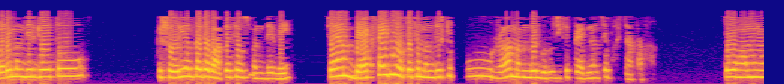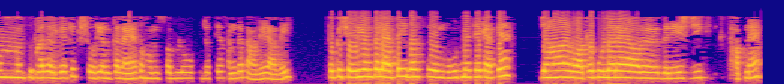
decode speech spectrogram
बड़े मंदिर गए तो किशोरी अंकल जब आते थे उस मंदिर में चाहे हम बैक साइड में होते थे, मंदिर के पूरा मंदिर गुरु जी के प्रेगनेंस से भर जाता था। तो हम पता चल गया कि किशोरी अंकल आया तो हम सब लोग जो थे, संगत आगे आ गई। तो किशोरी अंकल ऐसे ही बस मूड में थे, कहते हैं, जहाँ वाटर कूलर है और गणेश जी की स्थापना है,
